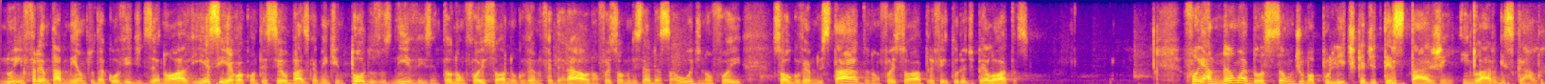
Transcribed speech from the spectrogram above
no enfrentamento da Covid-19, e esse erro aconteceu basicamente em todos os níveis, então não foi só no governo federal, não foi só o Ministério da Saúde, não foi só o governo do Estado, não foi só a Prefeitura de Pelotas foi a não adoção de uma política de testagem em larga escala.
